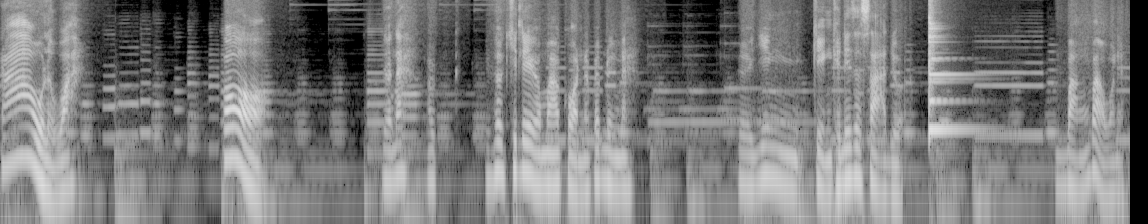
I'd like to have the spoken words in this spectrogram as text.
เก้าหรือวะ ก็ เดี๋ยวนะเอาเครื่องคิดเลขออกมาก่อนนะแป๊บหนึ่งนะเออยิ่งเก่งคณิตศาสตร์อยู่อะบังเปล่าวะเนี่ย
